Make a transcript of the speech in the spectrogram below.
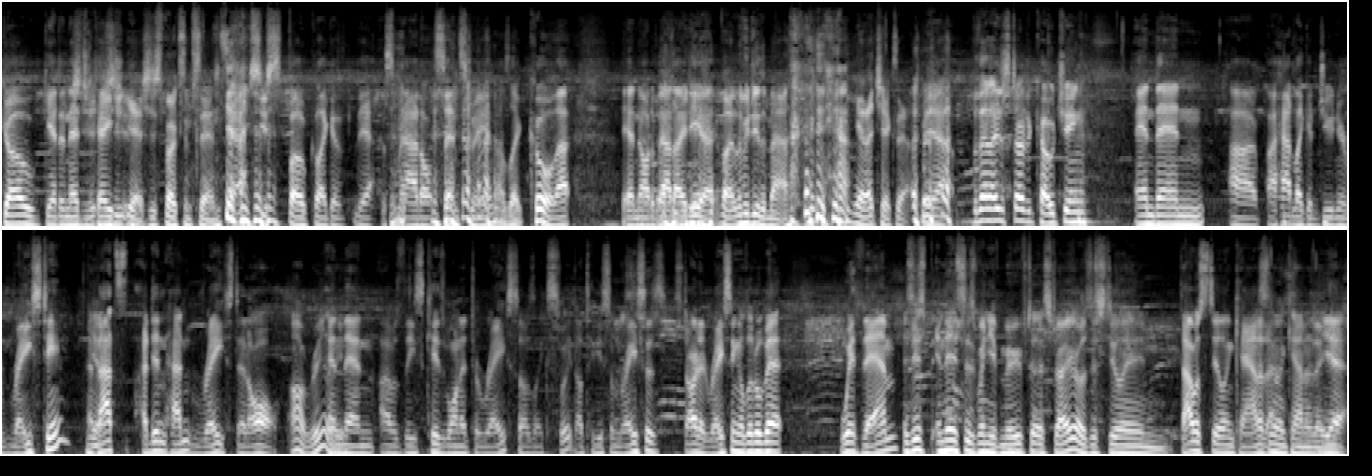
go get an education. she- yeah, she spoke some sense. yeah, she spoke like a yeah, some adult sense to me, and I was like, cool, that yeah, not a bad idea. like, let me do the math. yeah, that checks out. yeah, but then I just started coaching, and then uh, I had like a junior race team, and Yeah. that's I didn't hadn't raced at all. Oh, really? And then I was these kids wanted to race, so I was like, sweet, I'll take you some races. Started racing a little bit with them. is this and this is when you've moved to Australia, or is this still in That was still in Canada. still in Canada? yeah.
